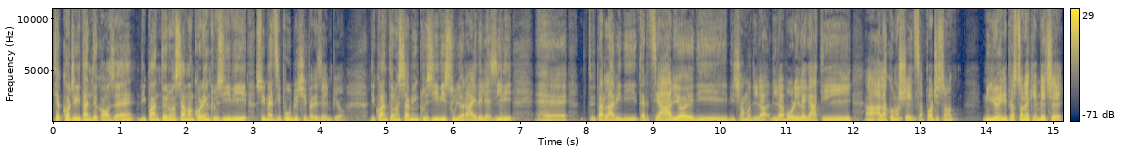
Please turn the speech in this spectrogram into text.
ti accorgi di tante cose, eh? di quanto non siamo ancora inclusivi sui mezzi pubblici, per esempio, di quanto non siamo inclusivi sugli orari degli asili. Eh, tu parlavi di terziario e di, diciamo, di, la, di lavori legati a, alla conoscenza, poi ci sono milioni di persone che invece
